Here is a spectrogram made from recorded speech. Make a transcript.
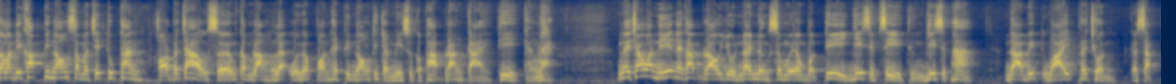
สวัสดีครับพี่น้องสมาชิกทุกท่าน ขอพระเจ้าเสริมกำลังและอวยพรให้พี่น้องที่จะมีสุขภาพร่างกายที่แข็งแรงในเช้าวันนี้นะครับเราอยู่ในหนึ่งสมุเอลบทที่ 24 ถึง 25 ดาวิดไว้พระชนกษัตริย์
